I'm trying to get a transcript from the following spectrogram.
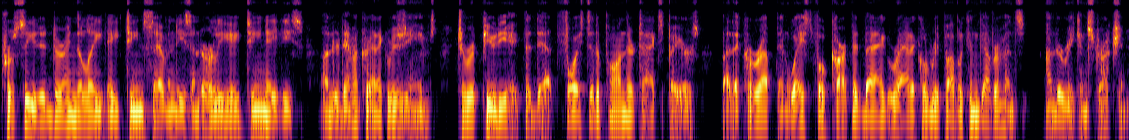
proceeded during the late 1870s and early 1880s under Democratic regimes to repudiate the debt foisted upon their taxpayers by the corrupt and wasteful carpetbag radical Republican governments under Reconstruction.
